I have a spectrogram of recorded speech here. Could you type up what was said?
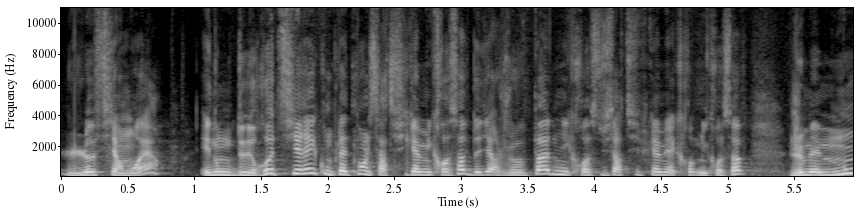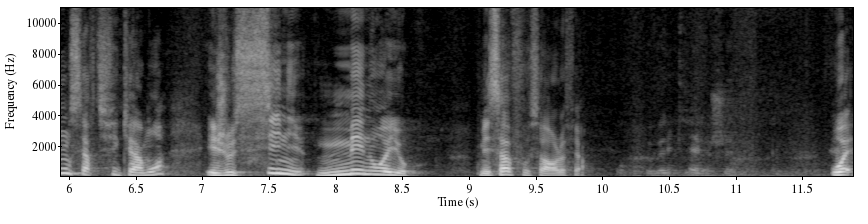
le firmware et donc de retirer complètement le certificat Microsoft, de dire je ne veux pas de micro, du certificat Microsoft, je mets mon certificat à moi et je signe mes noyaux. Mais ça, il faut savoir le faire. Ouais.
